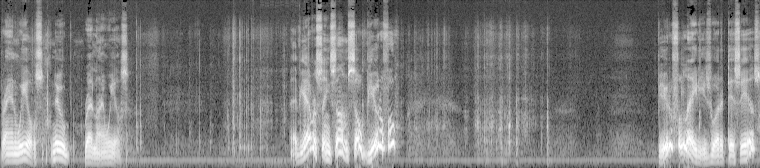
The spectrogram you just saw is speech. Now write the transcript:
Brand wheels, new red line wheels. Have you ever seen something so beautiful? Beautiful lady is what it, this is.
